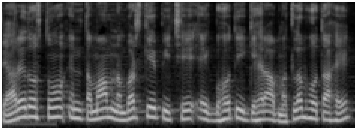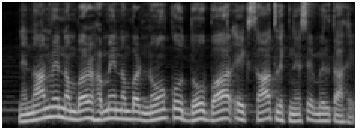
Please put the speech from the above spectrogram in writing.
प्यारे दोस्तों, इन तमाम नंबर्स के पीछे एक बहुत ही गहरा मतलब होता है। निन्यानवे नंबर हमें नंबर नौ को दो बार एक साथ लिखने से मिलता है।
